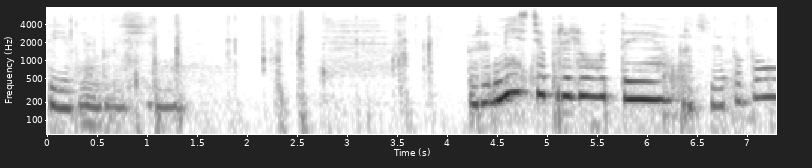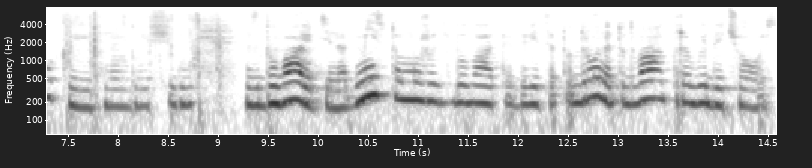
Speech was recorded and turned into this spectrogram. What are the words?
Київ найближчі дні. Передмістя прильоти, працює ППО, Київ найближчі дні. Збивають і над містом можуть збивати. Дивіться, тут дрони, тут два-три види чогось.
